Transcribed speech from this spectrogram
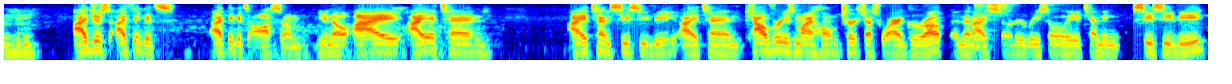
mm-hmm. i just i think it's i think it's awesome you know i i attend I attend CCV. I attend Calvary is my home church. That's where I grew up, and then yes. I started recently attending CCV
